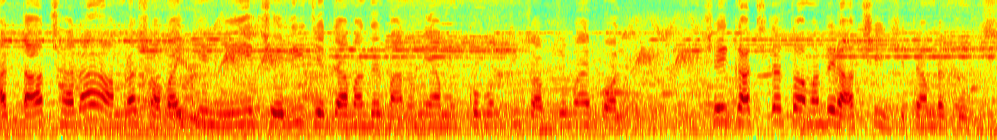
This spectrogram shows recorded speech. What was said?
আর তাছাড়া আমরা সবাইকে নিয়ে চলি, যেটা আমাদের মাননীয় মুখ্যমন্ত্রী সবসময় বলে সেই কাজটা তো আমাদের আছেই, সেটা আমরা করছি।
